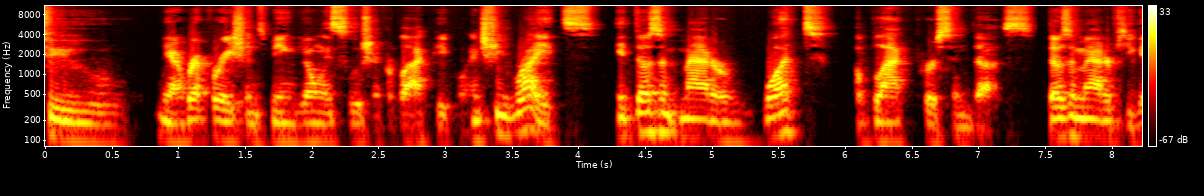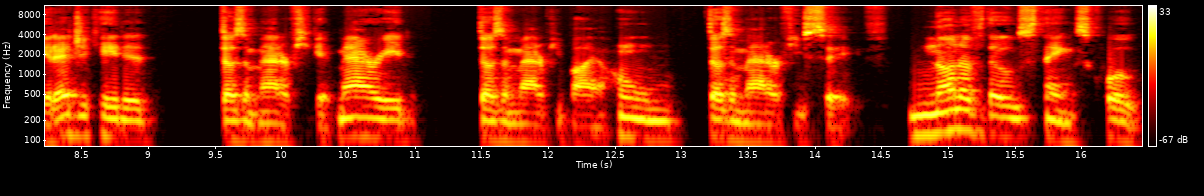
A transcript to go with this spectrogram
to you know, reparations being the only solution for black people. And she writes, it doesn't matter what a black person does. Doesn't matter if you get educated, doesn't matter if you get married, doesn't matter if you buy a home, doesn't matter if you save. None of those things, quote,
